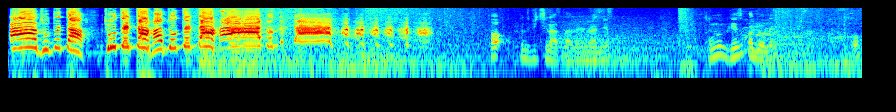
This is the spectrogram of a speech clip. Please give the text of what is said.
아, 좋됐다! 좋됐다! 아, 좋됐다! 아, 좋됐다! 어, 근데 빛이 났다. 잠시만요. 동동 계속 가져오네. 어?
